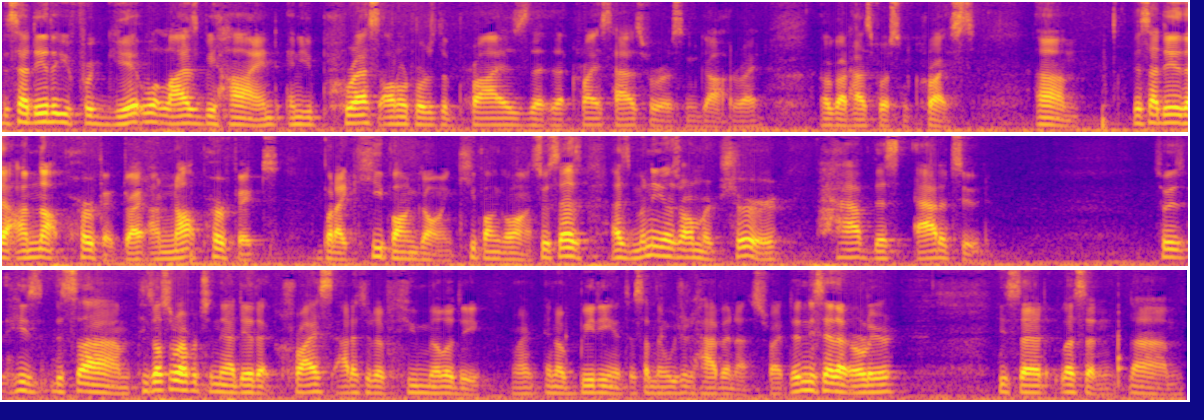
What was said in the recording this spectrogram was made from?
this idea that you forget what lies behind and you press onward towards the prize that, that Christ has for us in God, right? Or God has for us in Christ. Um, this idea that I'm not perfect, right? I'm not perfect, but I keep on going, keep on going. So it says, as many as are mature have this attitude. So he's, he's, this, um, he's also referencing the idea that Christ's attitude of humility right, and obedience is something we should have in us. Right? Didn't he say that earlier? He said, listen, um,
